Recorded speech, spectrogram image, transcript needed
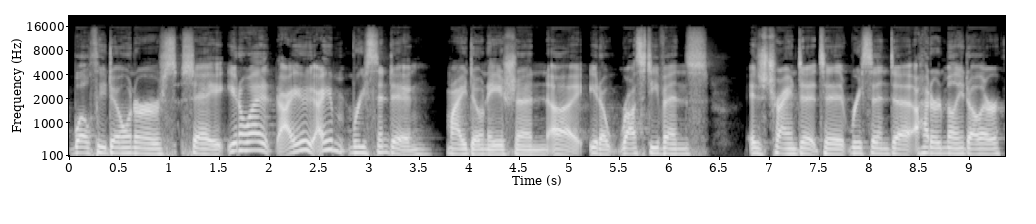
wealthy donors say, you know what, I, I am rescinding my donation. Uh, you know, Ross Stevens is trying to to rescind a hundred million dollar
